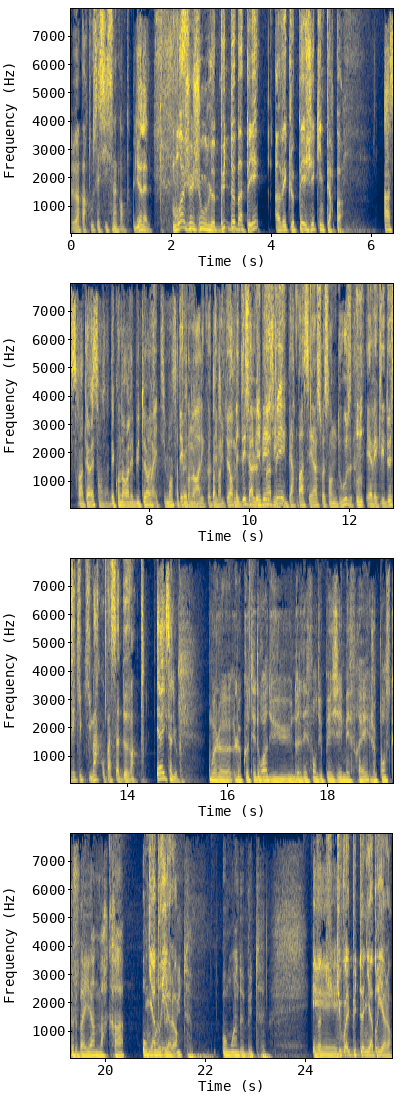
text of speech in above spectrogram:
Le 1 partout, c'est 6,50. Lionel. Moi, je joue le but de Mbappé avec le PSG qui ne perd pas. Ah, ce sera intéressant ça. Dès qu'on aura les buteurs, Ouais. effectivement, ça Dès peut qu'on aura les codes des buteurs. Mais déjà, le Et PSG qui ne perd pas, c'est 1,72. Mm. Et avec les deux équipes qui marquent, on passe à 2,20. Eric Salio. Moi, le, le côté droit du, de la défense du PSG m'effraie. Je pense que le Bayern marquera au moins deux alors. buts. Au moins deux buts. Toi, tu, Et tu vois le but de Niabri alors?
